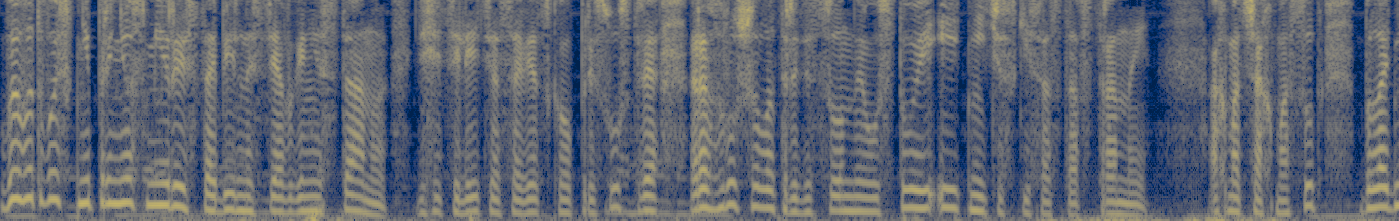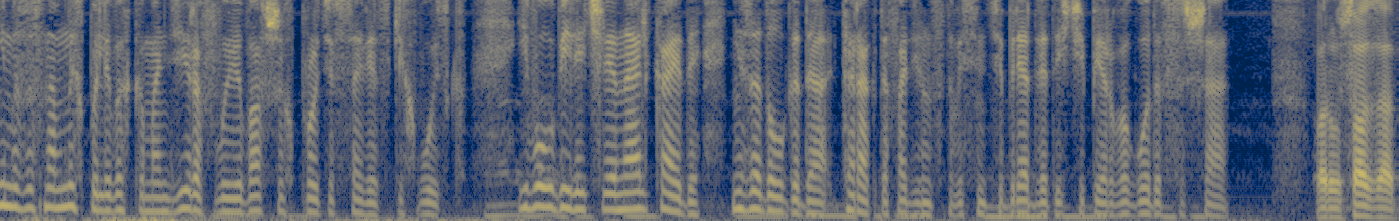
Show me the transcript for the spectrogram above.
Вывод войск не принес мира и стабильности Афганистану. Десятилетия советского присутствия разрушило традиционные устои и этнический состав страны. Ахмад Шах Масуд был одним из основных полевых командиров, воевавших против советских войск. Его убили члены Аль-Каиды незадолго до терактов 11 сентября 2001 года в США. و روسا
